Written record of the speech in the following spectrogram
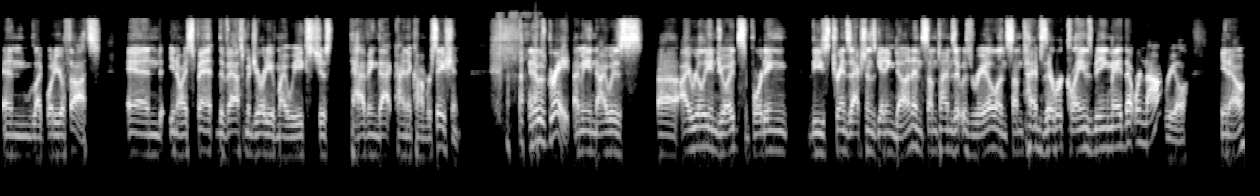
And like, what are your thoughts? And, you know, I spent the vast majority of my weeks just having that kind of conversation. and it was great. I mean, I was, uh, I really enjoyed supporting these transactions getting done and sometimes it was real and sometimes there were claims being made that were not real you know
